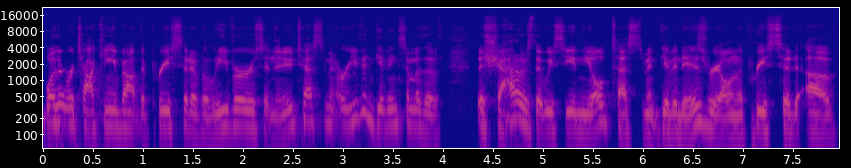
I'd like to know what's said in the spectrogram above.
Whether we're talking about the priesthood of believers in the New Testament, or even giving some of the the shadows that we see in the Old Testament given to Israel and the priesthood of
